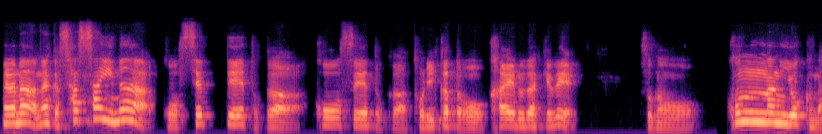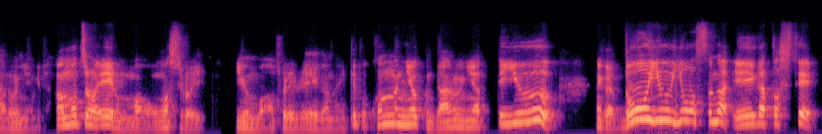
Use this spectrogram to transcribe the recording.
だから、なんか些細なこう設定とか構成とか撮り方を変えるだけで、その、こんなに良くなるんやみたいな。まあもちろんエールもまあ面白いユーモア溢れる映画ないけど、こんなに良くなるんやっていう、なんかどういう要素が映画として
